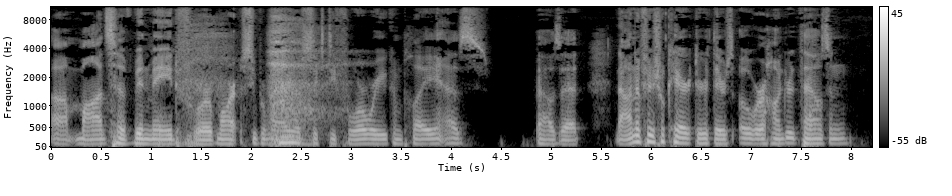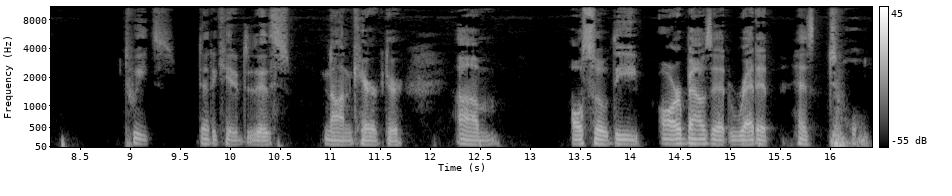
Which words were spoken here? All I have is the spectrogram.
uh, mods have been made for Mar- Super Mario 64 where you can play as Bowsette. Non-official character. There's over a 100,000 tweets dedicated to this non-character. Um, also, the R Bowsette Reddit has tw-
